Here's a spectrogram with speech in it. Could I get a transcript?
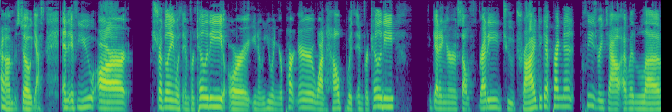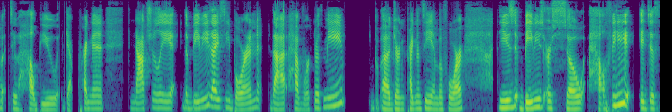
Um, so yes, and if you are struggling with infertility or you know you and your partner want help with infertility getting yourself ready to try to get pregnant please reach out. I would love to help you get pregnant. Naturally the babies i see born that have worked with me uh, during pregnancy and before these babies are so healthy. It just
